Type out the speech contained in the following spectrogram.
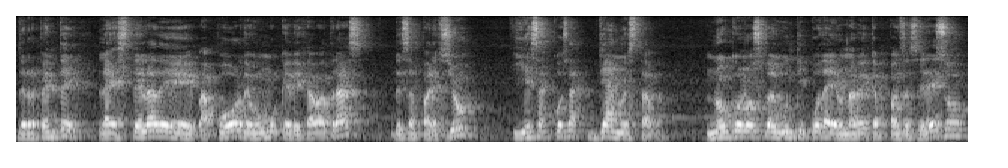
De repente la estela de vapor, de humo que dejaba atrás, desapareció y esa cosa ya no estaba. No conozco algún tipo de aeronave capaz de hacer eso.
